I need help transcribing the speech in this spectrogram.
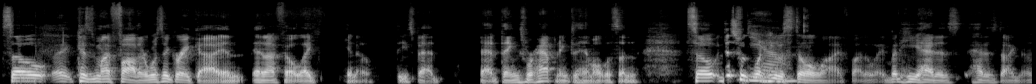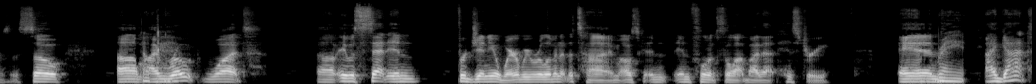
So, because my father was a great guy, and and I felt like you know these bad bad things were happening to him all of a sudden. So this was when he was still alive, by the way, but he had his had his diagnosis. So um, I wrote what uh, it was set in Virginia, where we were living at the time. I was in, influenced a lot by that history, and Right. I got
